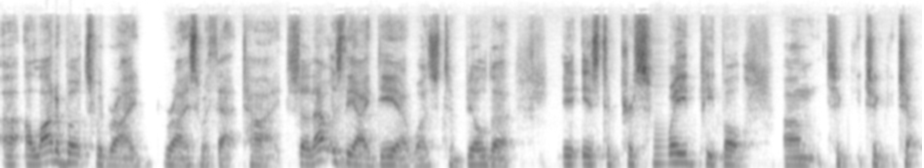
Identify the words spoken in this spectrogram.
uh, a lot of boats would ride rise with that tide. So that was the mm-hmm. idea was to build a is to persuade people um, to to to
